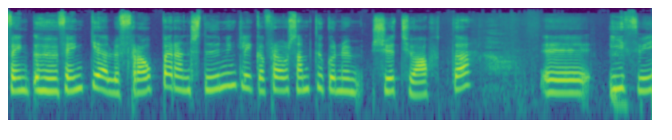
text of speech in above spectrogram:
feng, höfum fengið alveg frábæran stuðning líka frá samtökunum 78 uh, í því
